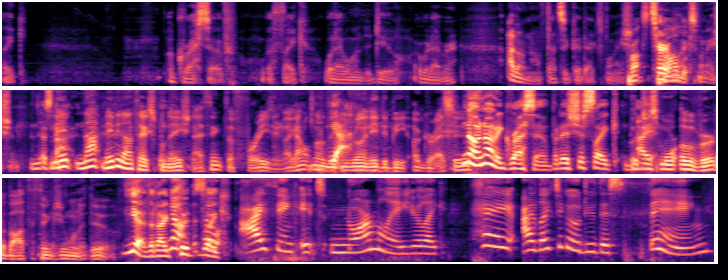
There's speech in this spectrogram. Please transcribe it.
like aggressive with like what I wanted to do or whatever. I don't know if that's a good explanation. Pro- it's a terrible probably. explanation. It's Maybe not. not. maybe not the explanation. I think the phrasing. Like I don't know that Yeah. you really need to be aggressive. No, not aggressive, but it's just like but I, just more overt about the things you want to do. yeah, that I No, could so like I think it's normally you're like, hey, I'd like to go do this thing,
